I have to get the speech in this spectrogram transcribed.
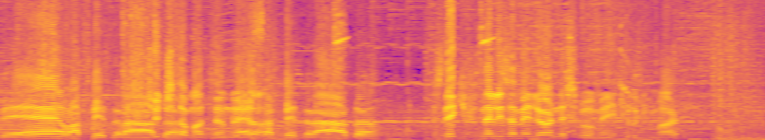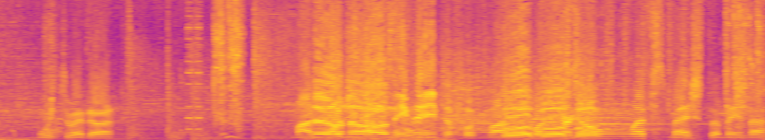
Bela pedrada. Chute tá matando Essa já. pedrada, O Snake finaliza melhor nesse momento do que o Mark. muito melhor. Mas Não, não, jogar- nem vem, tá foco. Mas Boa, pode boa, pegar boa. um F-Smash também, né?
